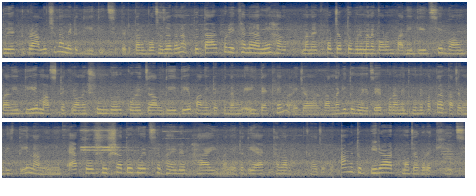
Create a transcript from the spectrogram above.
দুই এক টুকরা আলু ছিল, আমি এটা দিয়ে দিচ্ছি তো এটা তো আর বোঝা যাবে না। তো তারপরে এখানে আমি হাল মানে পর্যাপ্ত পরিমাণে গরম পানি দিয়েছি। গরম পানি দিয়ে মাছটাকে অনেক সুন্দর করে জাল দিয়ে দিয়ে পানিটাকে নামি, এই দেখেন, এই যে আমার রান্না কিন্তু হয়ে গেছে। এরপর আমি ধনে পাতা আর কাঁচামরিচ দিয়ে নামিয়ে নিই এত সুস্বাদু হয়েছে ভাইরে ভাই মানে এটা দিয়ে এক থালা ভাত খাওয়া যাবে। আমি তো বিরাট মজা করে খেয়েছি।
